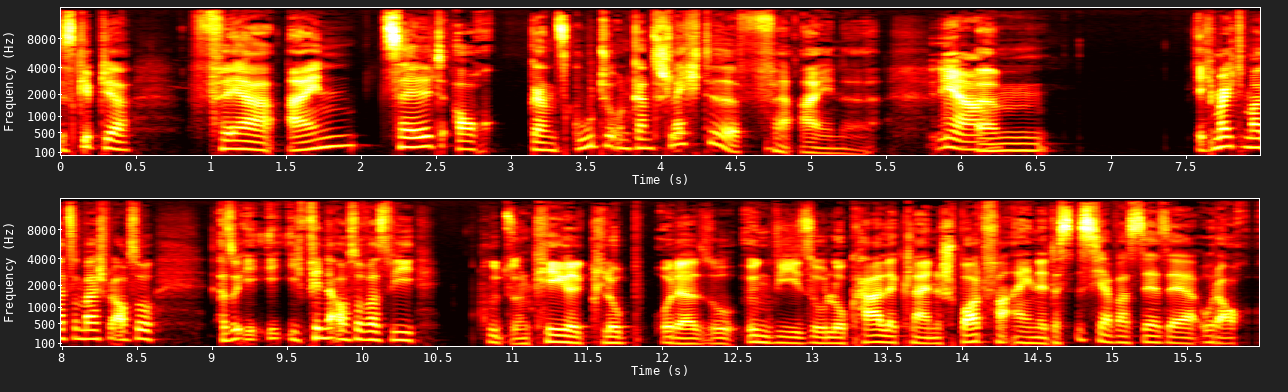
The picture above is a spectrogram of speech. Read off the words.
es gibt ja vereinzelt auch ganz gute und ganz schlechte Vereine. Ja. Ähm, ich möchte mal zum Beispiel auch so, also ich, ich finde auch sowas wie, gut, so ein Kegelclub oder so irgendwie so lokale kleine Sportvereine, das ist ja was sehr, sehr, oder auch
